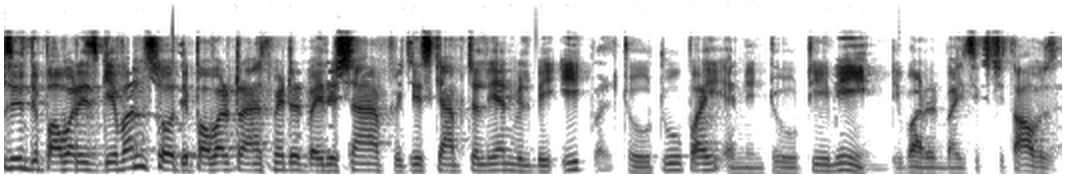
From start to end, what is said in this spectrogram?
Since the power is given, so the power transmitted by the shaft, which is capital N, will be equal to 2 pi n into T mean divided by 60,000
